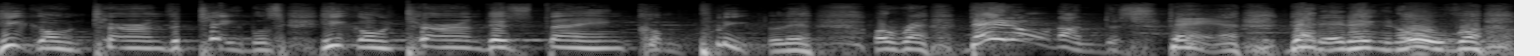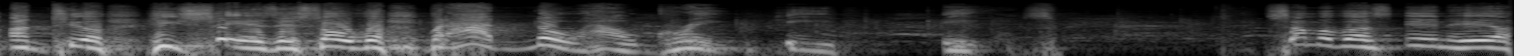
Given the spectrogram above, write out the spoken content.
He gonna turn the tables. He gonna turn this thing completely around. They don't understand that it ain't over until he says it's over. But I know how great he is. Some of us in here,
